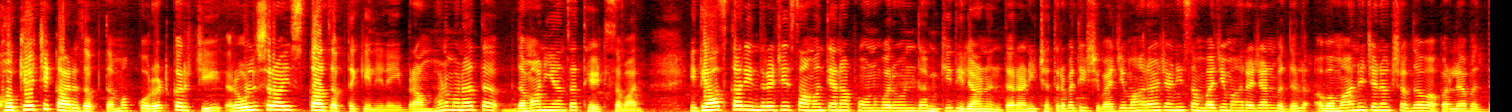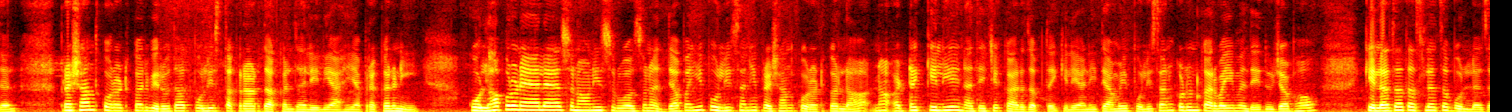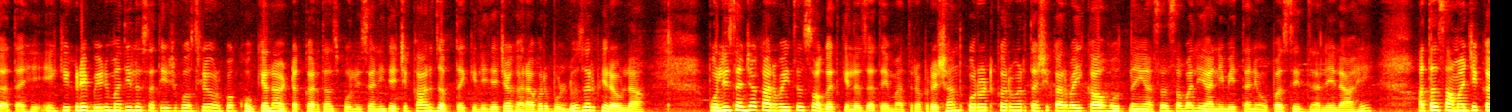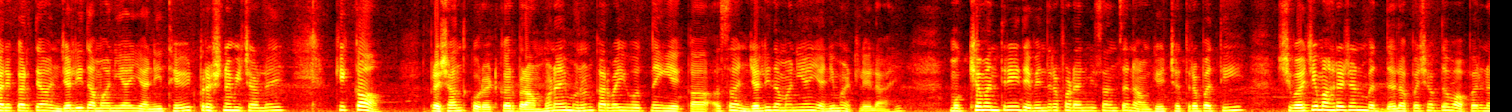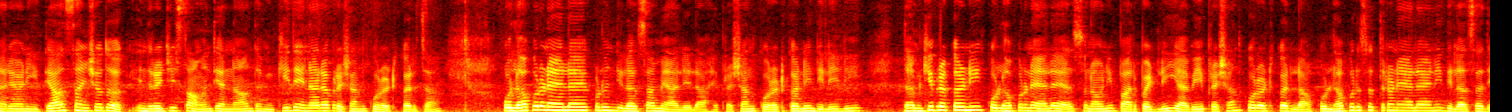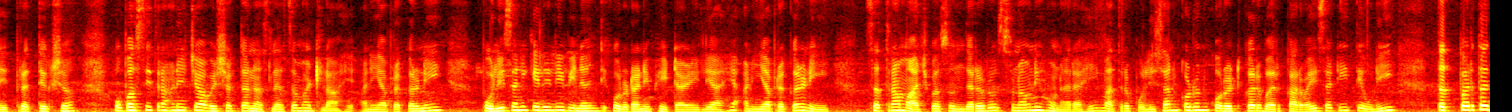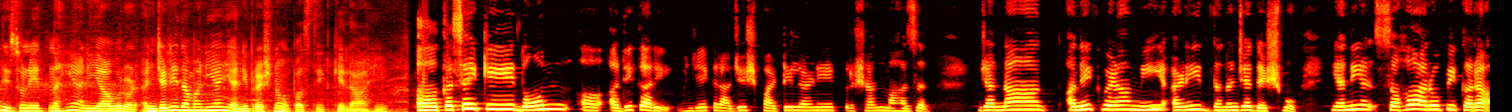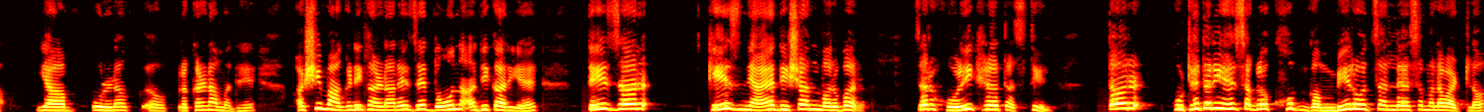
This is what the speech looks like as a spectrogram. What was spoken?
खोक्याची car जप्त. मग कोरटकरची Rolls Royce का जप्त केली नाही? ब्राह्मण म्हणत दमानियांचा थेट सवाल. इतिहासकार इंद्रजी सावंत यांना फोनवरून धमकी दिल्यानंतर आणि छत्रपती शिवाजी महाराज आणि संभाजी महाराजांबद्दल अवमानजनक शब्द वापरल्याबद्दल प्रशांत कोरटकर विरोधात पोलीस तक्रार दाखल झालेली आहे. या प्रकरणी कोल्हापूर न्यायालयात सुनावणी सुरू असून अद्यापही पोलिसांनी प्रशांत कोरटकरला ना अटक केली आहे ना त्याची कार जप्त केली आणि त्यामुळे पोलिसांकडून कारवाईमध्ये दुजाभाव केला जात असल्याचं बोललं जात आहे. एकीकडे बीडमधील सतीश भोसले उर्फ खोक्याला अटक करताच पोलिसांनी त्याची कार जप्त केली. त्याच्या घरावर बुलडोझर फिरवला. पोलिसांच्या कारवाईचं स्वागत केलं जात आहे. मात्र प्रशांत कोरटकरवर तशी कारवाई का होत नाही असा सवाल या निमित्ताने उपस्थित झालेला आहे. आता सामाजिक कार्यकर्त्या अंजली दमानिया यांनी थेट प्रश्न विचारले की का प्रशांत कोरटकर ब्राह्मण आहे म्हणून कारवाई होत नाही आहे का? असं अंजली दमानिया यांनी म्हटलेलं आहे. मुख्यमंत्री देवेंद्र फडणवीसांचं नाव घेत छत्रपती शिवाजी महाराजांबद्दल अपशब्द वापरणाऱ्या आणि इतिहास संशोधक इंद्रजी सावंत यांना धमकी देणारा प्रशांत कोरटकरचा कोल्हापूर न्यायालयाकडून दिलासा मिळालेला आहे. प्रशांत कोरटकरने दिलेली धमकी प्रकरणी कोल्हापूर न्यायालयात सुनावणी पार पडली. यावेळी प्रशांत कोरटकरला कोल्हापूर सत्र न्यायालयाने दिलासा देत प्रत्यक्ष उपस्थित राहण्याची आवश्यकता नसल्याचं म्हटलं आहे. आणि या प्रकरणी पोलिसांनी केलेली विनंती कोर्टाने फेटाळली आहे आणि या प्रकरणी सतरा मार्चपासून दररोज सुनावणी होणार आहे. मात्र पोलिसांकडून कोरटकरवर कारवाईसाठी तेवढी तत्परता दिसून येत नाही आणि यावरून अंजली दमानिया यांनी प्रश्न उपस्थित केला आहे. कसं आहे की दोन अ, अधिकारी म्हणजे एक राजेश पाटील आणि एक प्रशांत महाजन ज्यांना अनेक वेळा मी आणि धनंजय देशमुख यांनी सह आरोपी करा या पूर्ण अ, प्रकरणामध्ये अशी मागणी करणारे जे दोन अधिकारी आहेत ते जर केस न्यायाधीशांबरोबर जर होळी खेळत असतील तर कुठेतरी हे सगळं खूप गंभीर होत चाललंय असं मला वाटलं.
